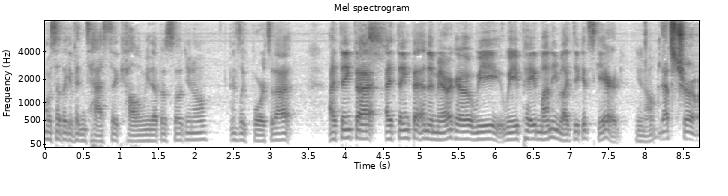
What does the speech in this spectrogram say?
was that like a fantastic Halloween episode, you know? I just look forward to that. I think that I think that in America we we pay money like to get scared, you know? That's true.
